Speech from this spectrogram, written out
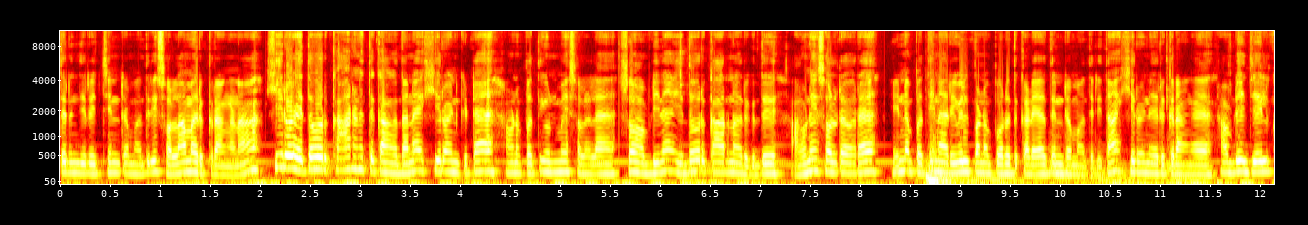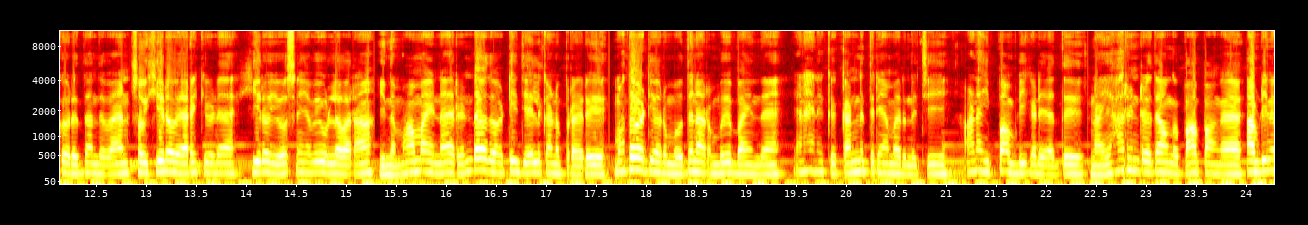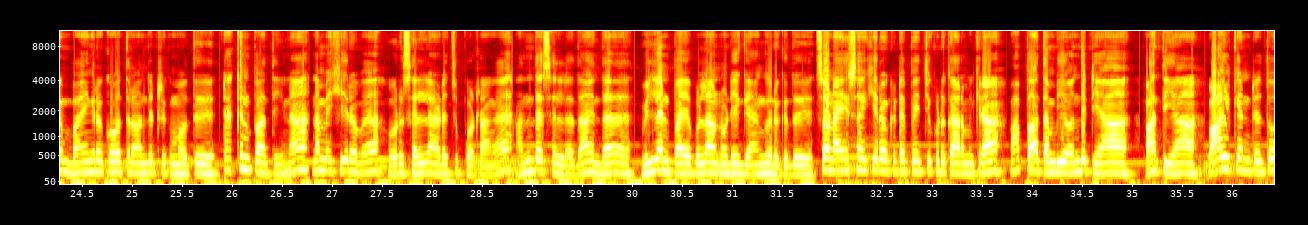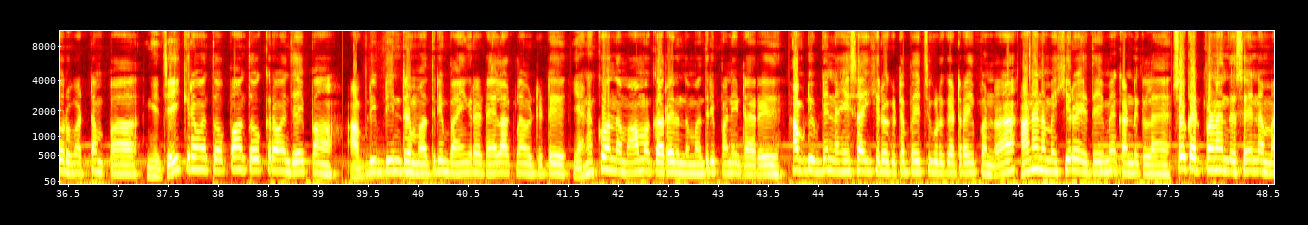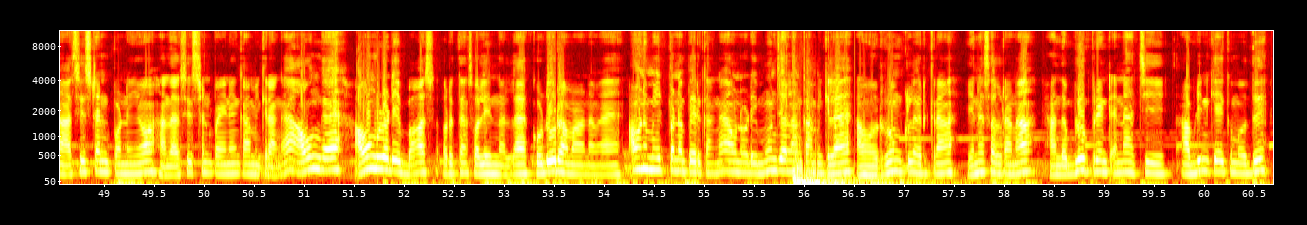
அப்படின்ற மாதிரி சொல்லாம இருக்கிறாங்கன்னா ஹீரோ ஏதோ ஒரு காரணத்துக்காக தானே ஹீரோயின் கிட்ட அவனை பத்தி உண்மையை சொல்லல. ஸோ அப்படின்னா ஏதோ ஒரு காரணம் இருக்குது. அவனே சொல்ற வர என்னை பத்தி நான் ரிவீல் பண்ண போறது கிடையாதுன்ற மாதிரி தான் ஹீரோயின் இருக்கிறாங்க. அப்படியே ஜெயிலுக்கு வருது அந்த வேன் ஸோ ஹீரோ இறக்கி விட ஹீரோ யோசனையாவே உள்ள வரான். இந்த மாமா என்ன ரெண்டாவது வாட்டி ஜெயிலுக்கு அனுப்புறாரு. முத வாட்டி வரும்போது நான் ரொம்பவே பயந்தேன். ஏன்னா எனக்கு கண்ணு தெரியாம இருந்துச்சு. ஆனா இப்போ அப்படி கிடையாது. நான் யாருன்றதை அவங்க பார்ப்பாங்க. அப்படின்னு பயங்கர கோவத்துல வந்துட்டு இருக்கும்போது டக்குன்னு பாத்தீங்கன்னா நம்ம ஹீரோவை ஒரு செல்ல அடைச்சு போடுறாங்க. அந்த செல்ல தான் இந்த வில்லன் பயபுள்ள அவனுடைய கேங்கும் இருக்குது. ஸோ நைஸா ஹீரோ கிட்ட பேச்சு கொடுக்க ஆரம்பிக்கிறான் பாப்பா தம்பி வந்துட்டியா? பாத்தியா? வாழ்க்கைன்றது ஒரு வட்டம்ப்பா இங்க ஜெயிக்கிறவன் தோப்பான் தோக்குறவன் ஜெயிப்பான். அப்படி இப்படின்ற மாதிரி பயங்கர டைலாக்லாம் விட்டுட்டு எனக்கும் அந்த மாமக்காரர் இந்த மாதிரி பண்ணிட்டாரு. அப்படி இப்படி நைஸா ஹீரோ கிட்ட பேச்சு கொடுக்க ட்ரை பண்றான். ஆனா நம்ம ஹீரோ எதையுமே கண்டுக்கல. ஸோ கட் பண்ண இந்த சைடு நம்ம அசிஸ்டன்ட் பொண்ணையும் அந்த அசிஸ்டன்ட் பையனையும் காமிக்கிறாங்க. அவங்க அவங்களுடைய பாஸ் ஒருத்தன் சொல்லியிருந்தால கொடூரமானவன். அவனை மீட் பண்ண போயிருக்காங்க. அவனுடைய மூஞ்செல்லாம் காமிக்கல. அவன் ரூம்குள்ள இருக்கிறான். என்ன சொல்றானா? அந்த ப்ளூ பிரிண்ட் என்னாச்சு? அப்படின்னு கேட்க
